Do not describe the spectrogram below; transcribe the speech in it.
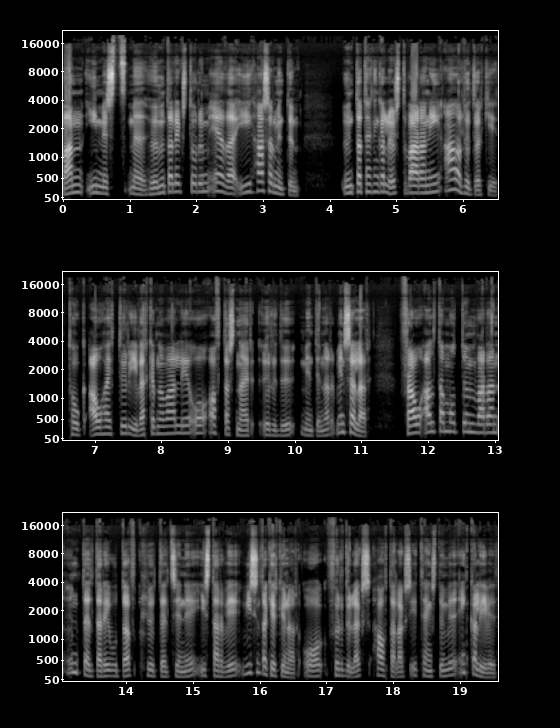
Vann ímist með höfundalegstorum eða í hasarmyndum. Undatekningalust var hann í aðalhutverki, tók áhættur í verkefnavali og oftast nær urðu myndinar vinselar. Frá aldamótum var hann undeldari út af hlutdeldsinni í starfi vísindakirkjunar og furðulegs háttalags í tengstum við engalífið.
